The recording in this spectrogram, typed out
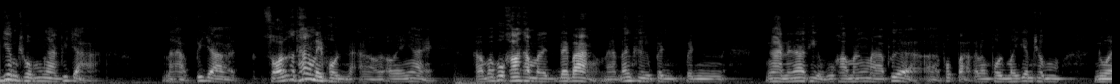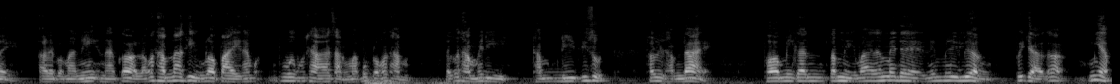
เยี่ยมชมงานพี่จ่านะครับพี่จ่าสอนกระทั่งในพลนเอาเอาง่ายๆถามว่าพวกเขาทำอะไรได้บ้างนะนั่นคือเป็นเป็นงานในหน้าที่ของพวกเขามั่งมาเพื่อพบปะกำลังพลมาเยี่ยมชมหน่วยอะไรประมาณนี้นะครับ ก็เราก็ทำหน้าที่ของเราไปนะผู้บัญชาสั่งมาปุ๊บเราก็ทำแล้วก็ทำให้ดีทำดีที่สุดเท่าที่ทำได้ พอมีการตำหนิมานั้นไม่ได้นี่ไม่ได้เรื่องพี่จ๋าก็เงียบ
